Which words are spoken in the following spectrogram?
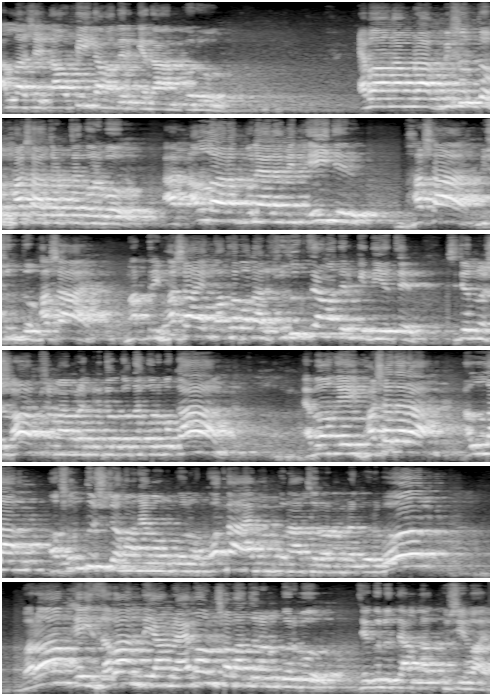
আল্লাহ সেই তাওফিক আমাদেরকে দান করুন। এবং আমরা বিশুদ্ধ ভাষা চর্চা করব, আর আল্লাহ রাব্বুল আলামিন এই যে ভাষা বিশুদ্ধ ভাষায়, মাতৃভাষায় কথা বলার সুযোগ যে আমাদেরকে দিয়েছেন, সেজন্য সব সময় আমরা কৃতজ্ঞতা করব কার? এবং এই ভাষা দ্বারা আল্লাহ অসন্তুষ্ট হন এমন কোনো কথা, এমন কোনো আচরণ আমরা করব। বরং এই জবান দিয়ে আমরা এমন সব আচরণ করব যেগুলোতে আল্লাহ খুশি হয়।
